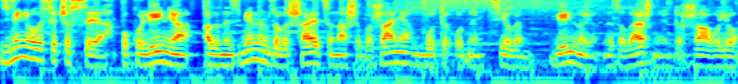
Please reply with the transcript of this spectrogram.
Змінювалися часи, покоління, але незмінним залишається наше бажання бути одним цілим, вільною, незалежною державою.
